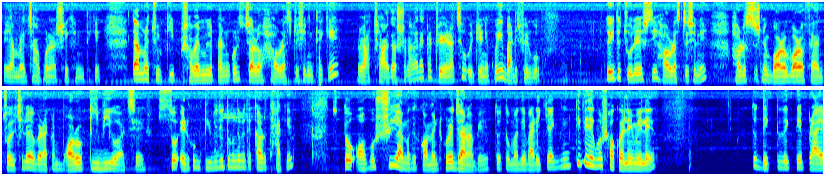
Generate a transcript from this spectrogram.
তাই আমরা যাব না সেখান থেকে। তাই আমরা চুরকি সবাই মিলে প্ল্যান করেছি, চলো হাওড়া স্টেশন থেকে রাত সাড়ে দশটা নাগাদ একটা ট্রেন আছে, ওই ট্রেনে করেই বাড়ি ফিরবো। তো এই তো চলে এসেছি হাওড়া স্টেশনে। হাওড়া স্টেশনে বড় বড় ফ্যান চলছিল, এবার একটা বড় টিভিও আছে। সো এরকম টিভি যদি তোমাদের বাড়িতে কারও থাকে, তো অবশ্যই আমাকে কমেন্ট করে জানাবে। তো তোমাদের বাড়ি কি একদিন টিভি দেখব সকলে মিলে। তো দেখতে দেখতে প্রায়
